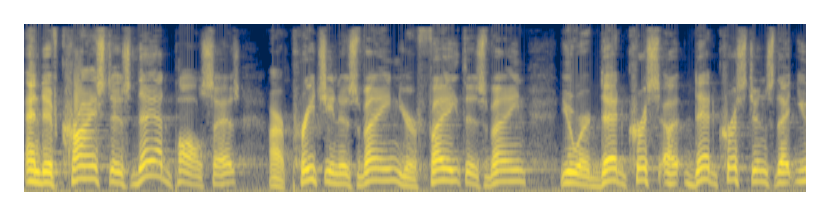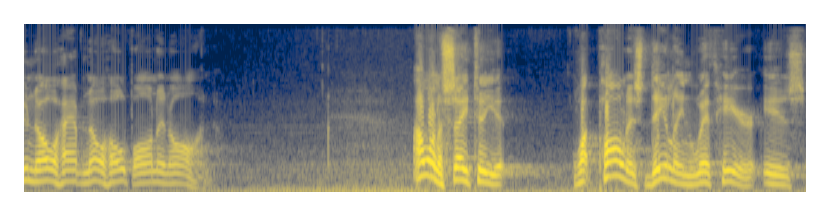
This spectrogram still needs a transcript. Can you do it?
And if Christ is dead, Paul says, our preaching is vain, your faith is vain, you are dead, Christ, uh, dead Christians that you know have no hope, on and on. I want to say to you, what Paul is dealing with here is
